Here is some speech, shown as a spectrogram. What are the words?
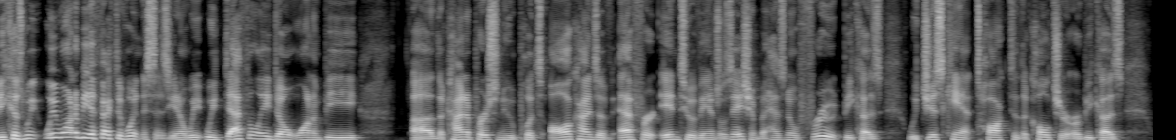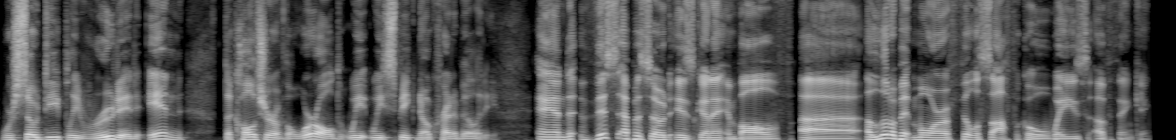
because we we want to be effective witnesses. You know, we we definitely don't want to be uh, the kind of person who puts all kinds of effort into evangelization but has no fruit because we just can't talk to the culture or because we're so deeply rooted in the culture of the world we we speak no credibility And this episode is going to involve uh, a little bit more philosophical ways of thinking,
